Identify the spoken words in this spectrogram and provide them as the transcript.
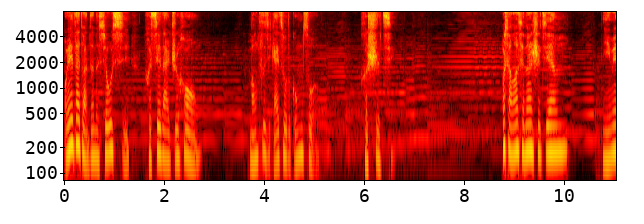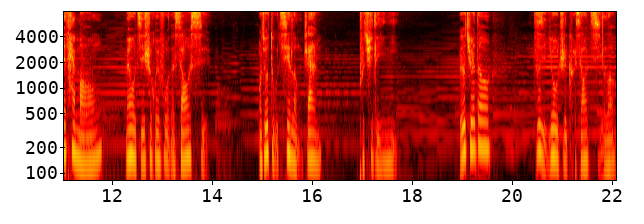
我也在短暂的休息和懈怠之后，忙自己该做的工作和事情。我想到前段时间，你因为太忙，没有及时回复我的消息，我就赌气冷战，不去理你。我就觉得自己幼稚可笑极了。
